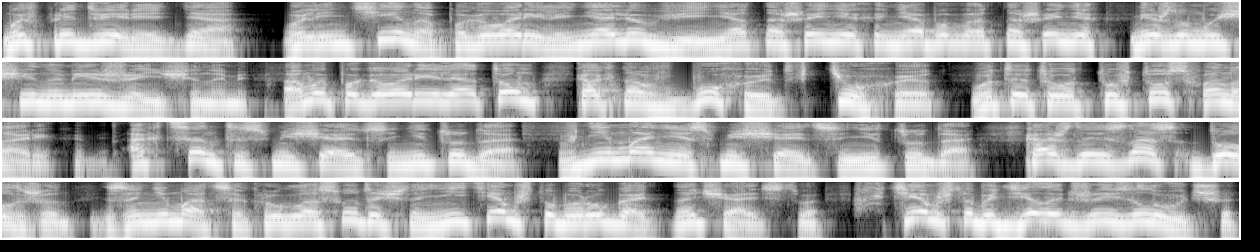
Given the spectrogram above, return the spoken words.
мы в преддверии Дня Валентина поговорили не о любви, не о отношениях, не об отношениях между мужчинами и женщинами, а мы поговорили о том, как нам вбухают в тюхают вот эту вот туфту с фонариками. Акценты смещаются не туда. Внимание смещается не туда. Каждый из нас должен заниматься круглосуточно не тем, чтобы ругать начальство, а тем, чтобы делать жизнь лучше.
